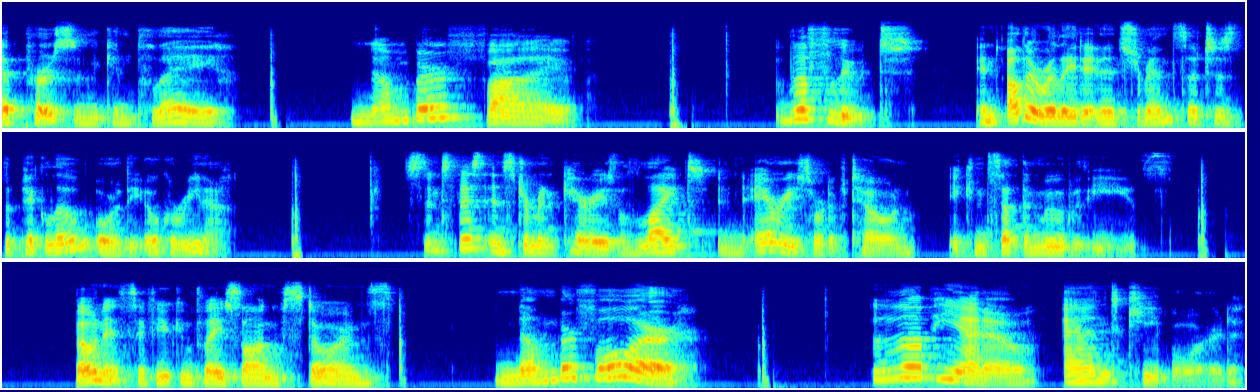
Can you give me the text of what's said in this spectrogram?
a person can play. Number five. The flute and other related instruments such as the piccolo or the ocarina. Since this instrument carries a light and airy sort of tone, it can set the mood with ease. Bonus if you can play Song of Storms. Number four. The piano and keyboard.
